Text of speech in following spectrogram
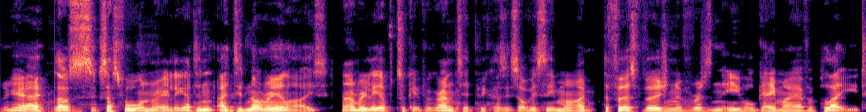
Yeah, that was a successful one. Really, I didn't, I did not realize, and I really have took it for granted because it's obviously my the first version of a Resident Evil game I ever played.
